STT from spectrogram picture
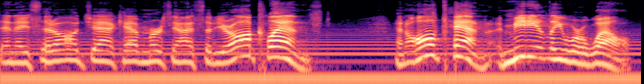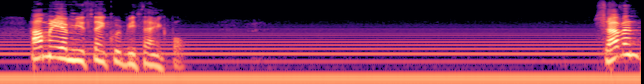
and they said, "Oh, Jack, have mercy." I said, "You're all cleansed," and all 10 immediately were well. How many of them you think would be thankful? Seven?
